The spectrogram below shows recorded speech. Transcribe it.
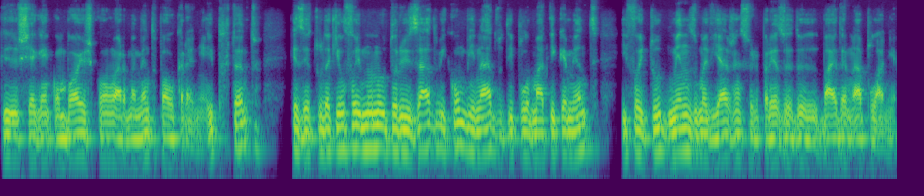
que cheguem comboios com armamento para a Ucrânia. E, portanto, quer dizer, tudo aquilo foi monitorizado e combinado diplomaticamente e foi tudo menos uma viagem surpresa de Biden à Polónia.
